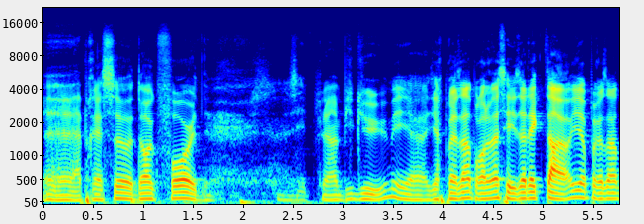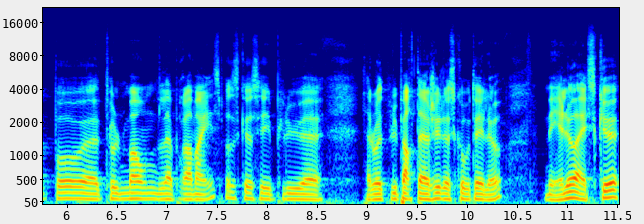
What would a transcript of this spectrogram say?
Après ça, Doug Ford, c'est plus ambigu, mais euh, il représente probablement ses électeurs. Il représente pas euh, tout le monde de la province parce que c'est plus, euh, ça doit être plus partagé de ce côté-là. Mais là, est-ce que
